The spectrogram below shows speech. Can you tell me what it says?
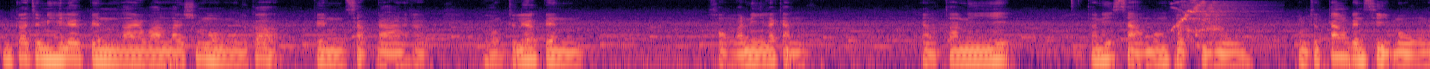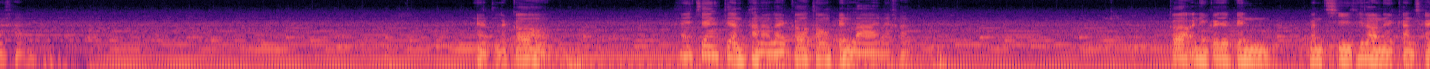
มันก็จะมีให้เลือกเป็นรายวันรายชั่วโมง แล้วก็เป็นสัปดาห์นะครับเดี๋ยวผมจะเลือกเป็นของวันนี้แล้วกัน อย่างตอนนี้ ตอนนี้สามโมงเกือบสี่โมงผมจะตั้งเป็นสี่โมงนะครับแอดแล้วก็ให้แจ้งเตือนผ่านอะไรก็ต้องเป็นไลน์นะครับ ก็อันนี้ก็จะเป็นบัญชีที่เราในการใช้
